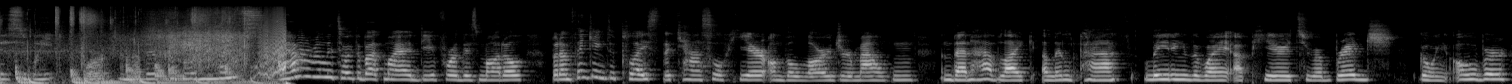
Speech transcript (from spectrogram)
this for another couple of. I haven't really talked about my idea for this model, but I'm thinking to place the castle here on the larger mountain and then have like a little path leading the way up here to a bridge going over.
